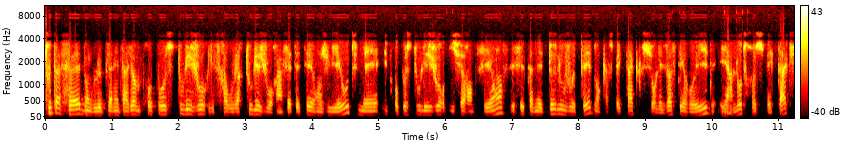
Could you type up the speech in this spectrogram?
Tout à fait. Donc le planétarium propose tous les jours, il sera ouvert tous les jours, hein, cet été en juillet-août, mais il propose tous les jours différentes séances et cette année deux nouveautés, donc un spectacle sur les astéroïdes et un autre spectacle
